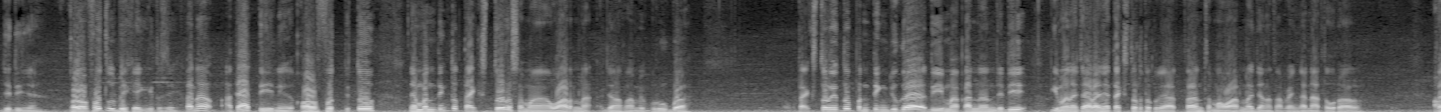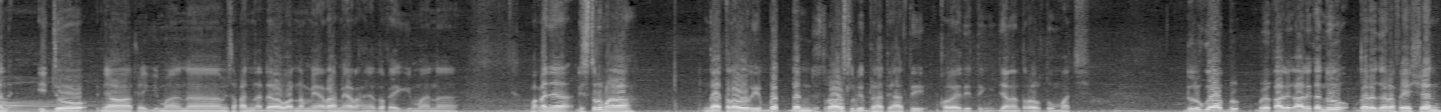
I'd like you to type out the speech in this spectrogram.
Jadinya. Kalau food lebih kayak gitu sih. Karena hati-hati nih. Kalau food itu yang penting tuh tekstur sama warna, jangan sampai berubah tekstur itu penting juga di makanan jadi gimana caranya tekstur tuh kelihatan sama warna jangan sampai nggak natural kan Oh. hijaunya kayak gimana misalkan ada warna merah merahnya tuh kayak gimana makanya justru malah nggak terlalu ribet dan justru harus lebih berhati-hati kalau editing jangan terlalu too much dulu gua ber- berkali-kali kan dulu gara-gara fashion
